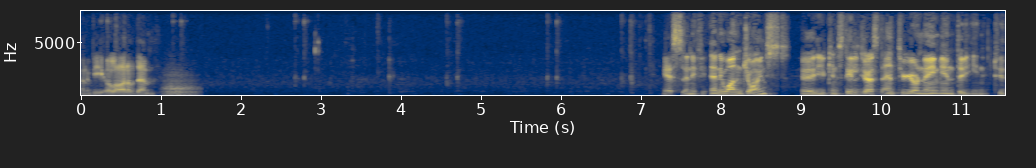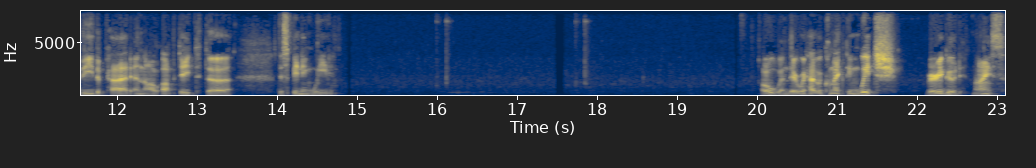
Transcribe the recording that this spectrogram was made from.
going to be a lot of them. Yes, and if anyone joins, uh, you can still just enter your name into into the, pad, and I'll update the the spinning wheel. Oh, and there we have a connecting witch. Very good, nice.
